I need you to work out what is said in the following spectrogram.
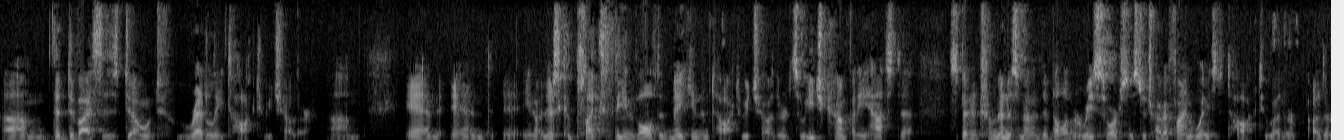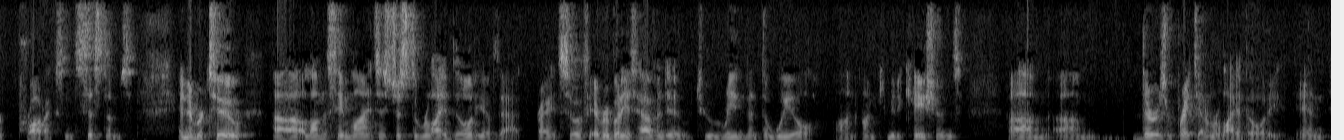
um, the devices don't readily talk to each other, um, and and you know, there's complexity involved in making them talk to each other. And So each company has to spend a tremendous amount of development resources to try to find ways to talk to other other products and systems. And number two, uh, along the same lines, is just the reliability of that, right? So if everybody's having to, to reinvent the wheel on, on communications, um, um, there is a breakdown in reliability. And,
